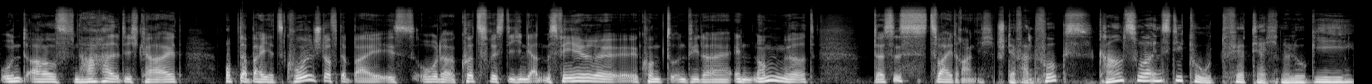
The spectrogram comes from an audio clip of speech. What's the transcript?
und auf Nachhaltigkeit. Ob dabei jetzt Kohlenstoff dabei ist oder kurzfristig in die Atmosphäre kommt und wieder entnommen wird, das ist zweitrangig. Stefan Fuchs, Karlsruher Institut für Technologie.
